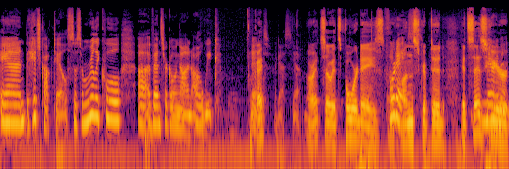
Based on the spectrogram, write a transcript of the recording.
and the Hitchcock Tales. So some really cool uh, events are going on all week. Okay. And, I guess, yeah. All right, so it's four days. Four days. Unscripted. It says here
